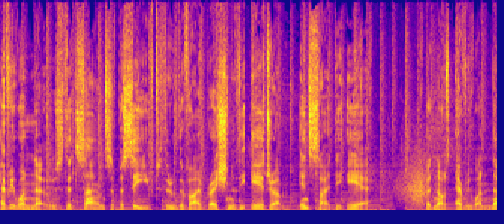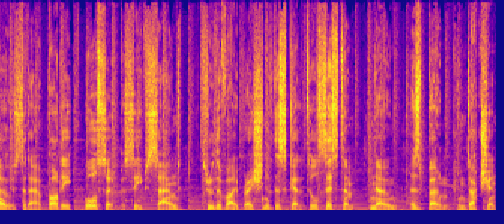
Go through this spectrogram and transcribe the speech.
Everyone knows that sounds are perceived through the vibration of the eardrum inside the ear. But not everyone knows that our body also perceives sound through the vibration of the skeletal system, known as bone conduction.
